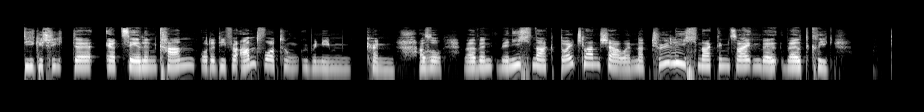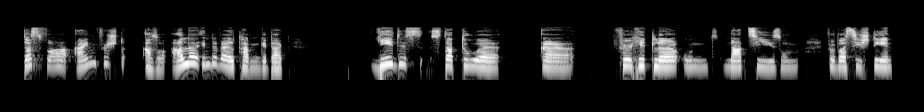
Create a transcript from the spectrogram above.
die Geschichte erzählen kann oder die Verantwortung übernehmen können. Also, weil wenn, wenn ich nach Deutschland schaue, natürlich nach dem Zweiten Wel Weltkrieg, das war einverstanden, also alle in der Welt haben gedacht, jedes Statue äh, für Hitler und Nazis und für was sie stehen,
